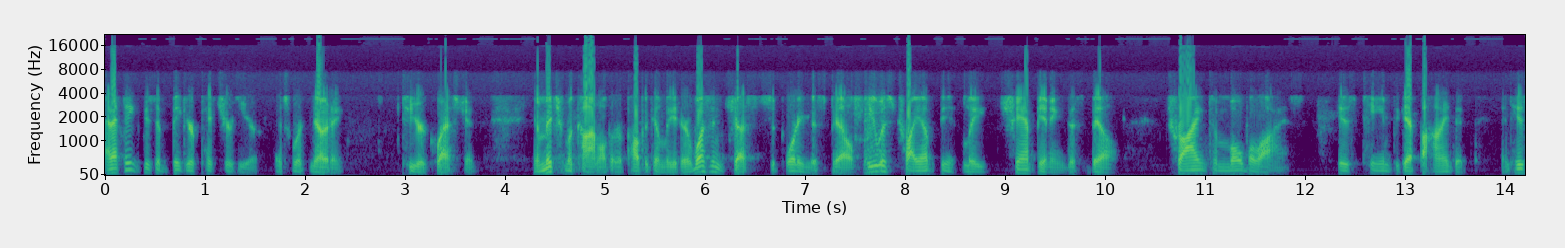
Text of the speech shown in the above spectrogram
And I think there's a bigger picture here that's worth noting to your question. You know, Mitch McConnell, the Republican leader, wasn't just supporting this bill, he was triumphantly championing this bill, trying to mobilize his team to get behind it. And his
